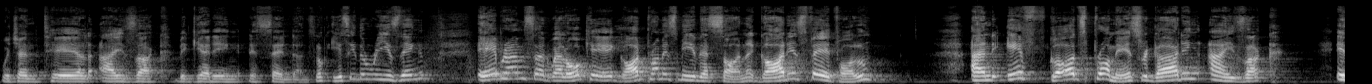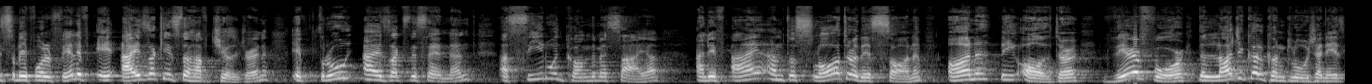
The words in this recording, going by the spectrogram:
which entailed Isaac begetting descendants. Look, you see the reasoning? Abraham said, Well, okay, God promised me this son. God is faithful. And if God's promise regarding Isaac is to be fulfilled, if Isaac is to have children, if through Isaac's descendant a seed would come, the Messiah, and if I am to slaughter this son on the altar, therefore, the logical conclusion is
